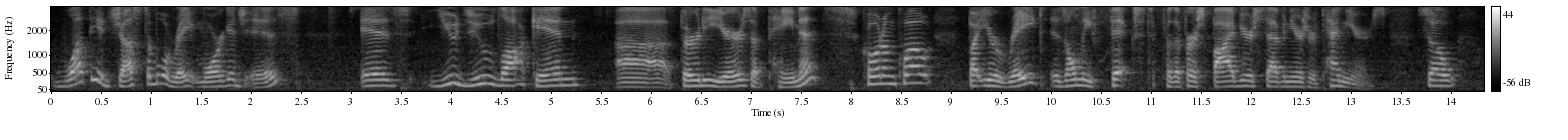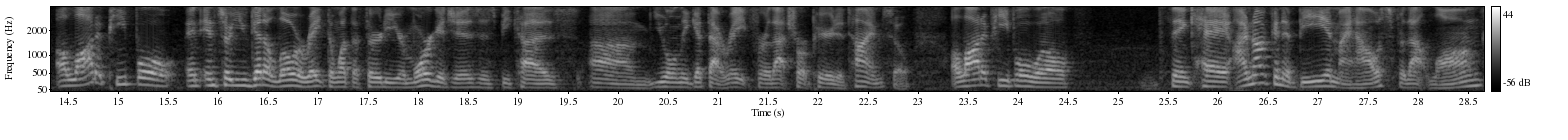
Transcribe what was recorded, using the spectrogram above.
what the adjustable rate mortgage is, is you do lock in uh, 30 years of payments, quote unquote, but your rate is only fixed for the first five years, seven years, or 10 years. So a lot of people and, and so you get a lower rate than what the 30 year mortgage is is because um, you only get that rate for that short period of time so a lot of people will think hey i'm not going to be in my house for that long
